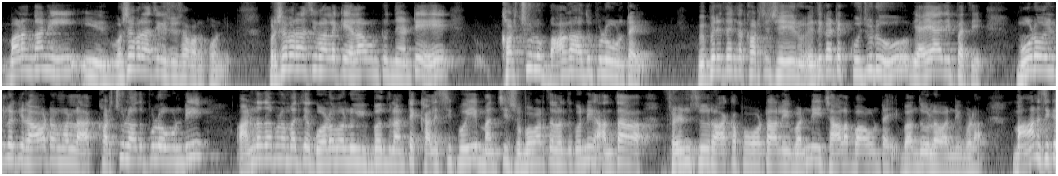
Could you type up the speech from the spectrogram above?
మనం కానీ ఈ వృషభ రాశికి చూసామనుకోండి వృషభ రాశి వాళ్ళకి ఎలా ఉంటుంది అంటే ఖర్చులు బాగా అదుపులో ఉంటాయి. విపరీతంగా ఖర్చు చేయరు. ఎందుకంటే కుజుడు వ్యయాధిపతి. మూడో ఇంట్లోకి రావటం వల్ల ఖర్చులు అదుపులో ఉండి అన్నదమ్ముల మధ్య గొడవలు ఇబ్బందులు అంటే కలిసిపోయి మంచి శుభవార్తలు అందుకొని అంతా ఫ్రెండ్స్ రాకపోవటాలు ఇవన్నీ చాలా బాగుంటాయి బంధువులు అవన్నీ కూడా. మానసిక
